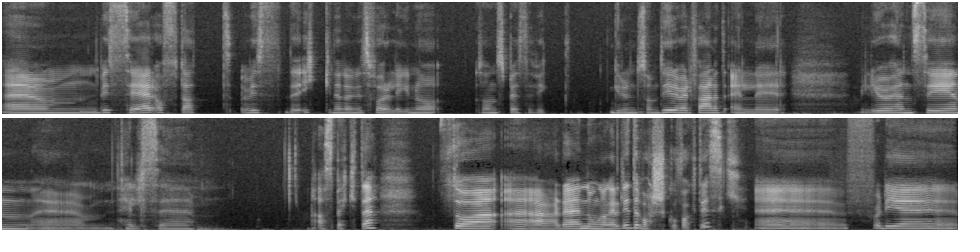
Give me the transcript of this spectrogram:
Um, vi ser ofte at hvis det ikke nødvendigvis foreligger noe sånn spesifikk grunn som dyrevelferd eller miljøhensyn, eh, helseaspektet, så eh, er det noen ganger et lite varsko, faktisk. Eh, fordi eh,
